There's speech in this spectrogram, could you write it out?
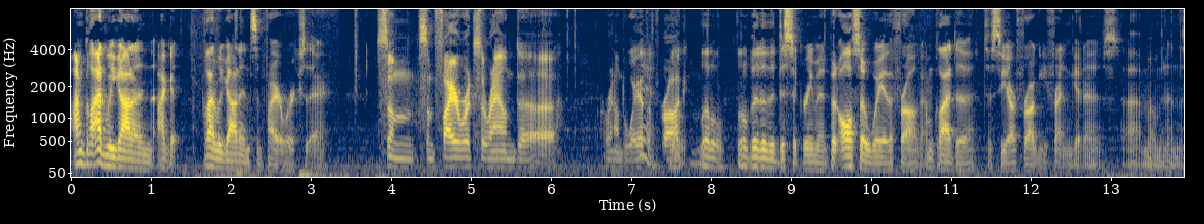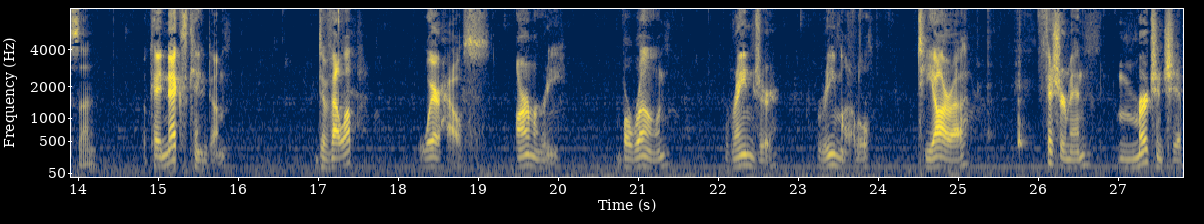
I'm glad we got in. I get glad we got in some fireworks there. Some some fireworks around uh, around Way of the Frog. Little, little little bit of the disagreement, but also way of the frog. I'm glad to to see our froggy friend get his uh, moment in the sun. Okay, next kingdom. Develop, warehouse, armory, barone, ranger, remodel, tiara, Fisherman, Merchant Ship,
